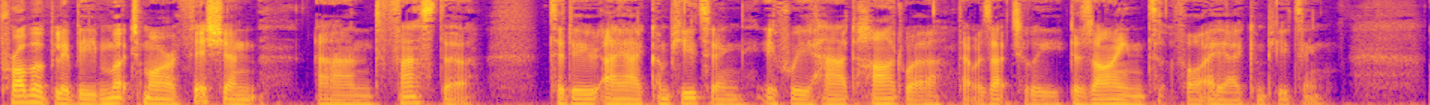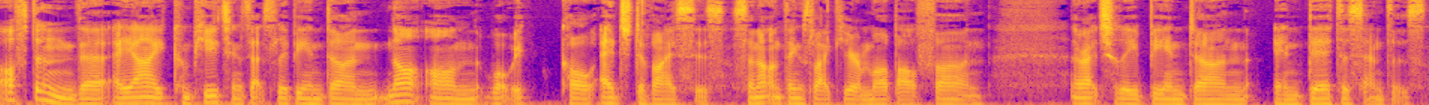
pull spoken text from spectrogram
probably be much more efficient and faster to do AI computing if we had hardware that was actually designed for AI computing. Often the AI computing is actually being done not on what we call edge devices, so not on things like your mobile phone. They're actually being done in data centers.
